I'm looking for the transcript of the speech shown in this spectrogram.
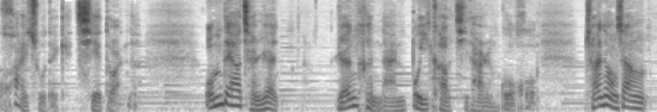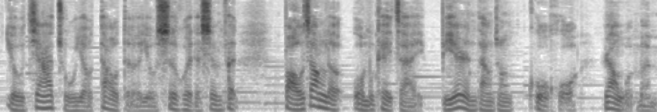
快速的给切断了。我们都要承认，人很难不依靠其他人过活。传统上有家族、有道德、有社会的身份，保障了我们可以在别人当中过活，让我们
